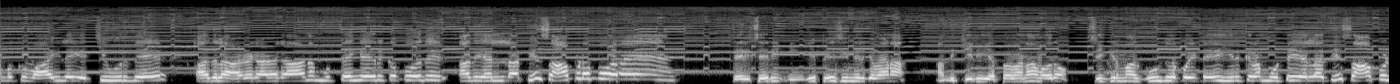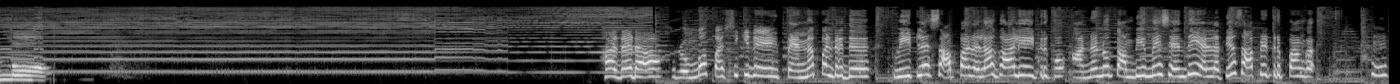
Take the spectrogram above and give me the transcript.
நமக்கு வாயில எச்சி ஊறுதே. அதுல அழகழகான முட்டைங்க இருக்க போகுது. அது எல்லாத்தையும் சாப்பிட போறேன். சரி சரி இங்கே பேசின்னு இருக்க வேணாம். அந்த கிளி எப்ப வேணா வரும். சீக்கிரமா கூண்டுல போயிட்டு இருக்கிற முட்டை எல்லாத்தையும் சாப்பிடணும். அடடா ரொம்ப பசிக்குதே. இப்ப என்ன பண்றது? வீட்ல சாப்பாடெல்லாம் காலி ஆயிட்டு இருக்கும். அண்ணனும் தம்பியுமே சேர்ந்து எல்லாத்தையும் சாப்பிட்டுட்டு இருப்பாங்க. ம்,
